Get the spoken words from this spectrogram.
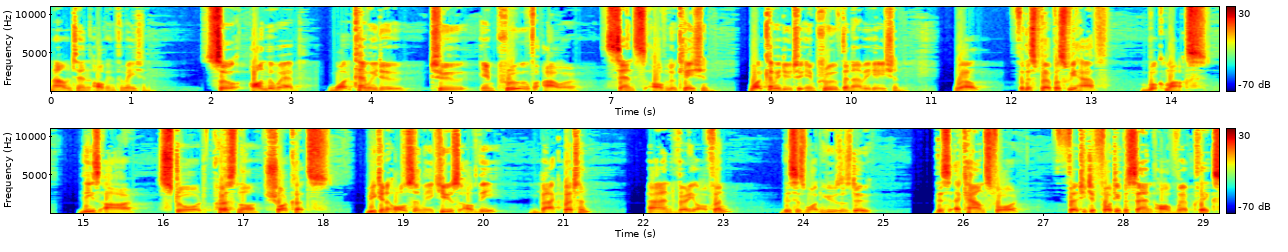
mountain of information so on the web what can we do to improve our sense of location what can we do to improve the navigation well for this purpose we have bookmarks these are stored personal shortcuts we can also make use of the back button and very often this is what use is do this accounts for thirty to forty percent of web flicks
